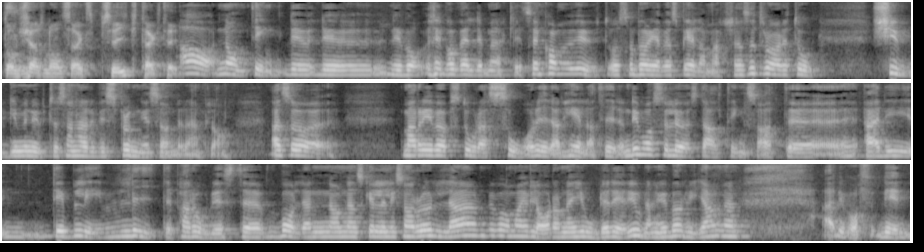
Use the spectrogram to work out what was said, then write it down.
de körde någon slags psyktaktik? Ja, någonting. Det, det, det, var, det var väldigt märkligt. Sen kom vi ut och så började vi spela matchen. Så tror jag det tog 20 minuter, sen hade vi sprungit sönder den plan. Alltså, man rev upp stora sår i den hela tiden. Det var så löst allting så att eh, äh, det, det blev lite parodiskt. Eh, bollen, om den skulle liksom rulla, då var man ju glad om den gjorde det. Det gjorde den ju i början. Men eh, det, var, det,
